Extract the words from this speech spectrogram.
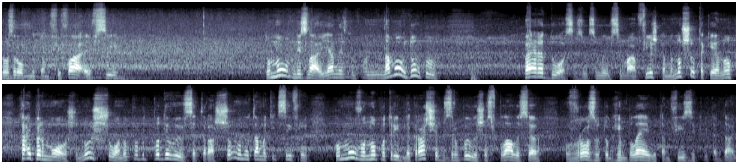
розробникам FIFA, FC. Тому не знаю, я не на мою думку, передос з цими всіма фішками. Ну що таке? Ну Hypermotion, ну що? Ну подивився Тарас, що воно там, оті цифри, кому воно потрібне? Краще б зробили щось, вклалися в розвиток геймплею, там, фізики і так далі.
